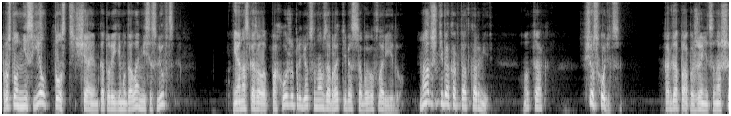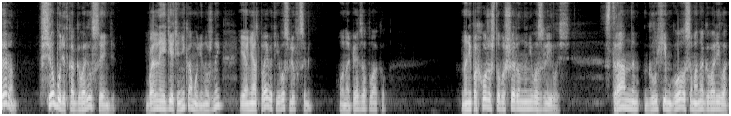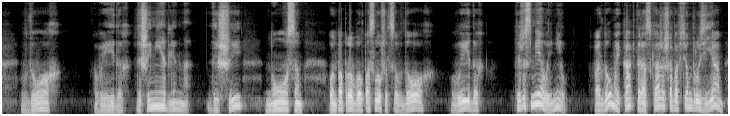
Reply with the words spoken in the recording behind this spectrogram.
Просто он не съел тост с чаем, который ему дала миссис Люфтс, и она сказала, «Похоже, придется нам забрать тебя с собой во Флориду. Надо же тебя как-то откормить». Вот так. Все сходится. Когда папа женится на Шерон, все будет, как говорил Сэнди. Больные дети никому не нужны, и они отправят его с люфцами. Он опять заплакал. Но не похоже, чтобы Шерон на него злилась. Странным, глухим голосом она говорила «Вдох, выдох, дыши медленно, дыши носом». Он попробовал послушаться «Вдох, выдох». «Ты же смелый, Нил. Подумай, как ты расскажешь обо всем друзьям».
